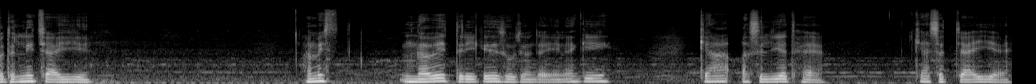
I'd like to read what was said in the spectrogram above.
बदलनी चाहिए। हमें नवे तरीके से सोचना चाहिए ना कि क्या असलियत है, क्या सच्चाई है,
